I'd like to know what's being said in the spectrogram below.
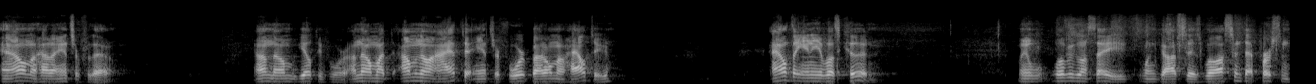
And I don't know how to answer for that. I know I'm guilty for it. I know I'm not, I know I have to answer for it, but I don't know how to. I don't think any of us could. I mean, what are we going to say when God says, Well, I sent that person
